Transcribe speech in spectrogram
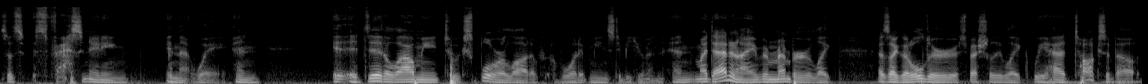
So it's, it's fascinating in that way. And it, it did allow me to explore a lot of, of what it means to be human. And my dad and I even remember, like, as I got older, especially like we had talks about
